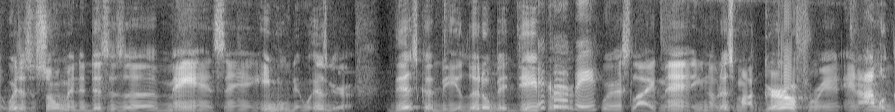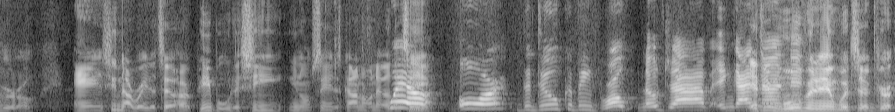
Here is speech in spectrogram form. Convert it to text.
So we're just assuming that this is a man saying he moved in with his girl. This could be a little bit deeper. It could be. Where it's like, man, you know, this is my girlfriend and I'm a girl. And she's not ready to tell her people that she, you know what I'm saying, is kind of on that other well, team. or the dude could be broke, no job, ain't got If you're moving in with your girl,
